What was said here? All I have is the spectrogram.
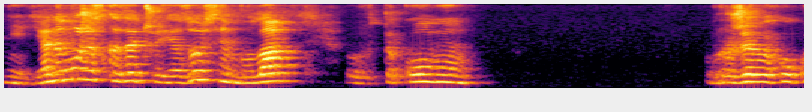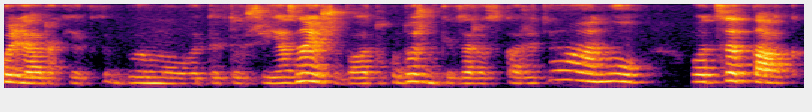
Ні, я не можу сказати, що я зовсім була в такому в рожевих окулярах, як би мовити. Тому що я знаю, що багато художників зараз скажуть, а ну, оце так.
